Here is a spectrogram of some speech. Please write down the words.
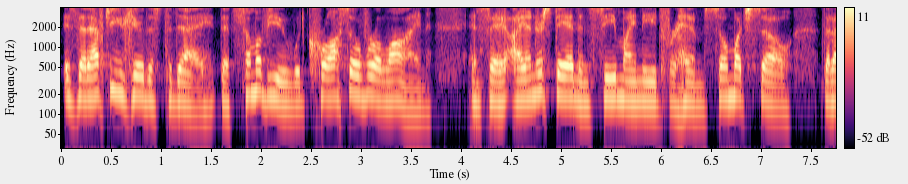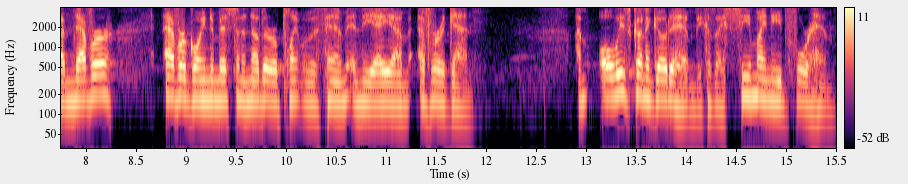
is that after you hear this today, that some of you would cross over a line and say, I understand and see my need for him so much so that I'm never, ever going to miss another appointment with him in the AM ever again. I'm always going to go to him because I see my need for him.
